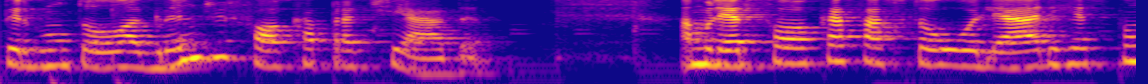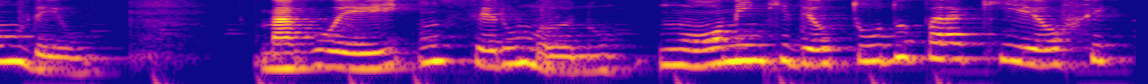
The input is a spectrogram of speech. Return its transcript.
perguntou a grande foca prateada. A mulher foca afastou o olhar e respondeu: Magoei um ser humano, um homem que deu tudo para que eu fi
